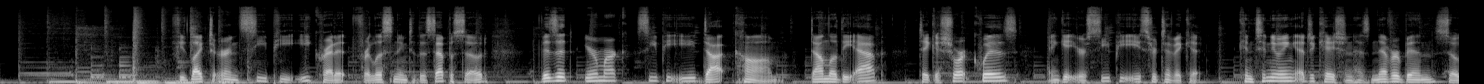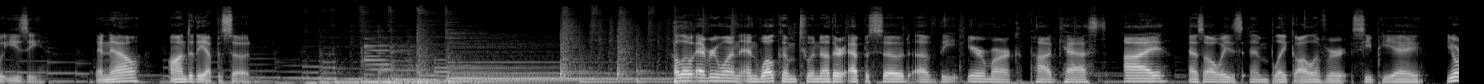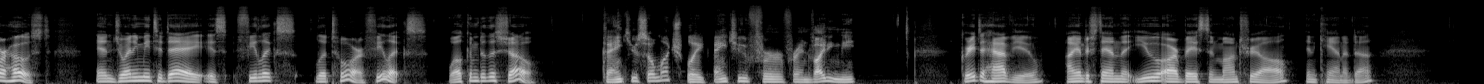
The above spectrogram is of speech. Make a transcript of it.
If you'd like to earn CPE credit for listening to this episode, visit earmarkcpe.com. Download the app, take a short quiz, and get your CPE certificate. Continuing education has never been so easy. And now, on to the episode. Hello, everyone, and welcome to another episode of the Earmark Podcast. I, as always, am Blake Oliver, CPA, your host. And joining me today is Felix Latour. Felix, welcome to the show. Thank you so much, Blake. Thank you for, for inviting me. Great to have you. I understand that you are based in Montreal, in Canada.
